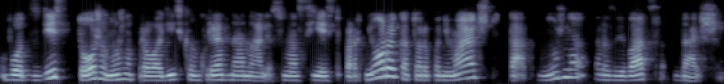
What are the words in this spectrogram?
вот здесь тоже нужно проводить конкурентный анализ. У нас есть партнеры, которые понимают, что так, нужно развиваться дальше.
